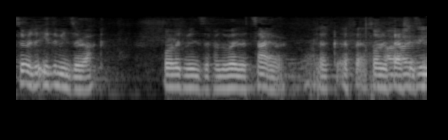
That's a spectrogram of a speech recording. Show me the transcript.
Tzur either means a rock, or it means from the word tzire, someone who fashions it.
